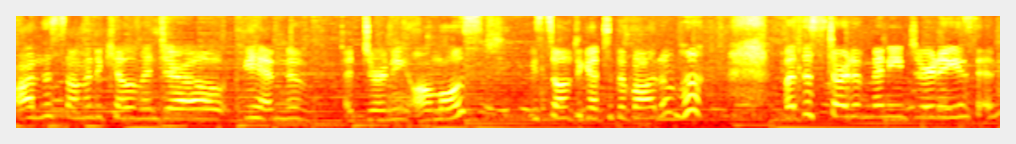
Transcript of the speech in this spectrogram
on the summit of Kilimanjaro, the end of a journey almost. We still have to get to the bottom, but the start of many journeys. And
